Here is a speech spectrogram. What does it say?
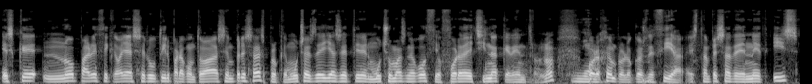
es que no parece que vaya a ser útil para controlar a las empresas porque muchas de ellas ya tienen mucho más negocio fuera de China que dentro, ¿no? Por ejemplo, lo que os decía, esta empresa de NetEase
